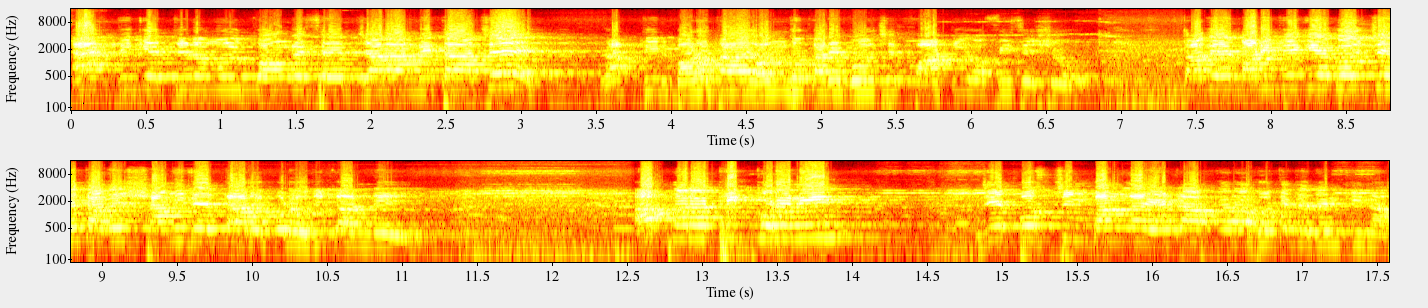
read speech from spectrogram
একদিকে তৃণমূল কংগ্রেসের যারা নেতা আছে, রাত্রির বারোটায় অন্ধকারে বলছে পার্টি অফিস এসো। তাদের বাড়িতে গিয়ে বলছে তাদের স্বামীদের তার উপরে অধিকার নেই। আপনারা ঠিক করে নিন যে পশ্চিম বাংলায় এটা আপনারা হতে দেবেন কিনা।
